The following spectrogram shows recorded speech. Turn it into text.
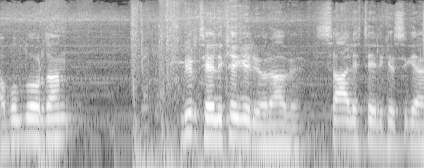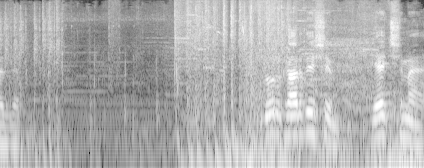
Dumbledore'dan bir tehlike geliyor abi. Salih tehlikesi geldi. Dur kardeşim. Geçme.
